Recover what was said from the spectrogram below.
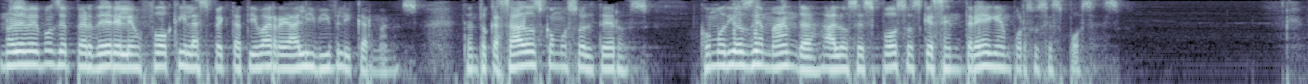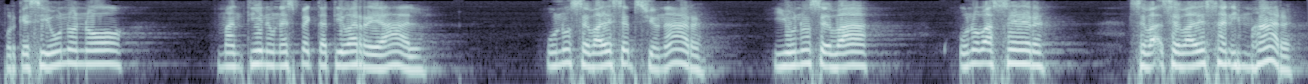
no debemos de perder el enfoque y la expectativa real y bíblica, hermanos, tanto casados como solteros, como Dios demanda a los esposos que se entreguen por sus esposas. Porque si uno no mantiene una expectativa real, uno se va a decepcionar y uno se va, uno va a ser se va, se va a desanimar.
